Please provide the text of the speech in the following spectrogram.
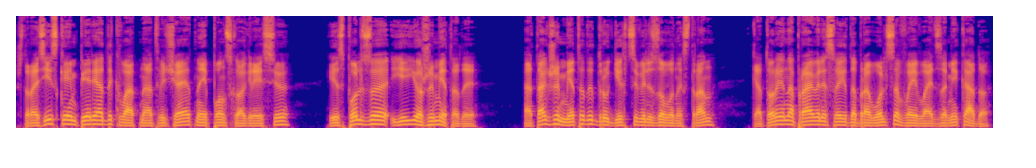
что Российская империя адекватно отвечает на японскую агрессию, используя ее же методы, а также методы других цивилизованных стран, которые направили своих добровольцев воевать за Микадо.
